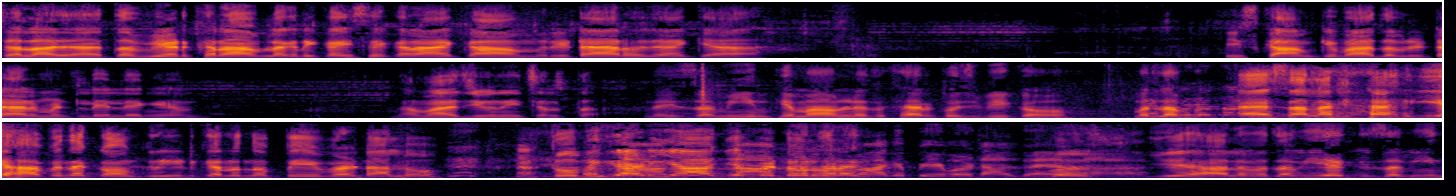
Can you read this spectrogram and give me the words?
चला जाए। तबीयत खराब लग रही कैसे कराए काम? रिटायर हो जाए क्या? इस काम के बाद अब रिटायरमेंट ले लेंगे हम। हमारा जीव नहीं चलता। नहीं ज़मीन के मामले तो खैर कुछ भी कहो। मतलब ऐसा लगा है कि यहाँ पे ना कंक्रीट करो ना पेवर डालो तो भी गाड़ी आके पेट्रोल भरा आगे पेवर डाल दो बस ये हाल है। मतलब ये ज़मीन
